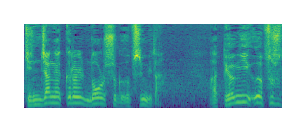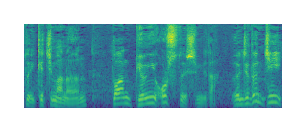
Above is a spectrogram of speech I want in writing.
긴장의 끈을 놓을 수가 없습니다. 아, 병이 없을 수도 있겠지만 은 또한 병이 올 수도 있습니다. 언제든지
